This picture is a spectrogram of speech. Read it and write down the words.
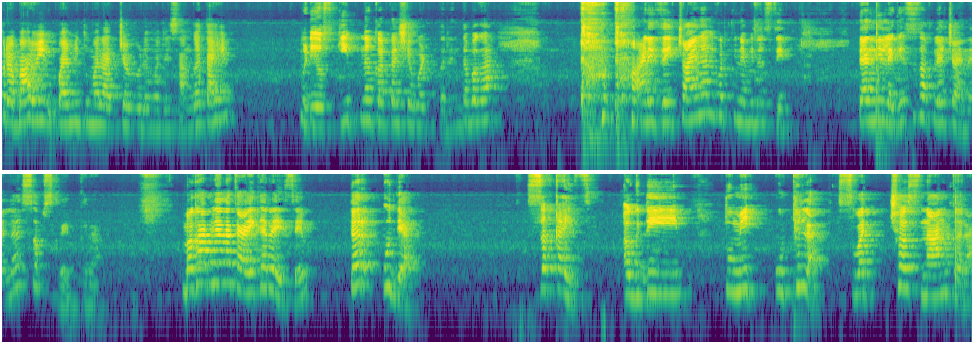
प्रभावी उपाय मी तुम्हाला आजच्या व्हिडिओमध्ये सांगत आहे. व्हिडिओ स्किप न करता शेवटपर्यंत बघा. आणि जे चॅनलवरती नवीन असतील त्यांनी लगेचच आपल्या चॅनलला सबस्क्राईब करा. मग आपल्याला काय करायचे तर उद्या सकाळीच अगदी तुम्ही उठलात स्वच्छ स्नान करा.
